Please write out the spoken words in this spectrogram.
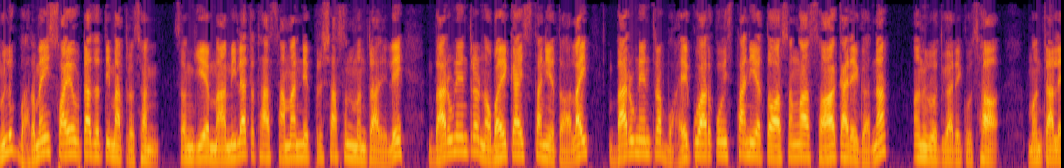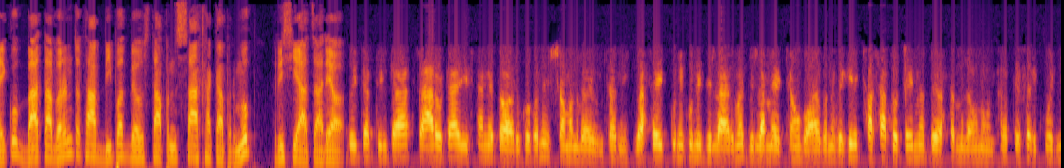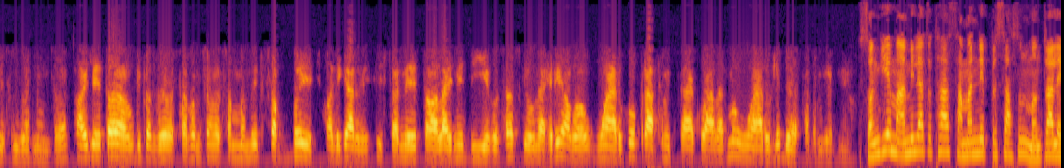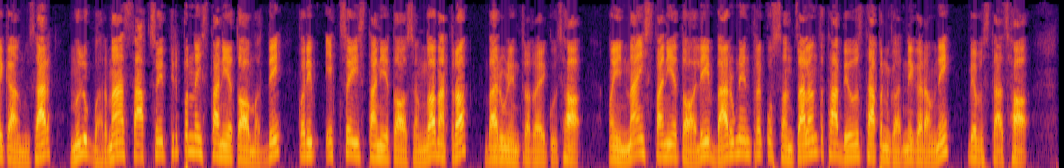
मुलुकभरमै सयवटा जति मात्र छन्। संघीय मामिला तथा सामान्य प्रशासन मन्त्रालयले बारूण यन्त्र नभएका स्थानीय तहलाई बारूण यन्त्र भएको अर्को स्थानीय तहसँग सहकार्य गर्न अनुरोध गरेको छ। मन्त्रालयको वातावरण तथा विपद व्यवस्थापन शाखाका प्रमुख ऋषि आचार्य। दुईटा तिनवटा चारवटा स्थानीय तहहरूको पनि समन्वय हुन्छ नि। जस्तै कुनै कुनै जिल्लाहरूमा जिल्लामा एक ठाउँ भयो भनेदेखि छ सातवटैमा व्यवस्था मिलाउनुहुन्छ त्यसरी कोर्डिनेसन गर्नुहुन्छ। अहिले त विपद व्यवस्थापनसँग सम्बन्धित सबै अधिकार स्थानीय तहलाई नै दिइएको छ। त्यो हुँदाखेरि अब उहाँहरूको प्राथमिकताको आधारमा उहाँहरूले व्यवस्थापन गर्ने हो। संघीय मामिला तथा सामान्य प्रशासन मन्त्रालयका अनुसार मुलुकभरमा सात सय त्रिपन्न स्थानीय तह मध्ये करिब एक सय स्थानीय तहसँग मात्र बारूण यन्त्र रहेको छ। ऐनमा स्थानीय तहले बारूण यन्त्रको सञ्चालन तथा व्यवस्थापन गर्ने गराउने व्यवस्था छ।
